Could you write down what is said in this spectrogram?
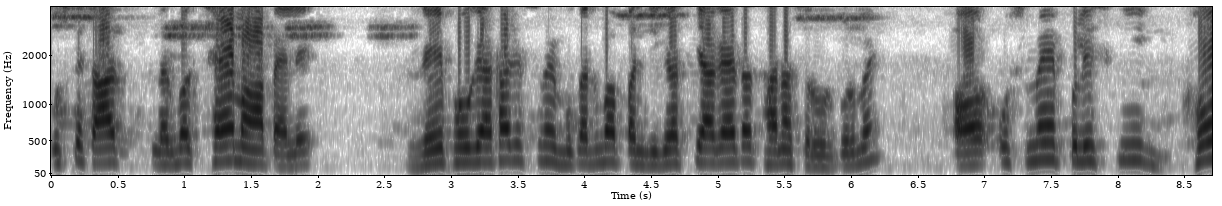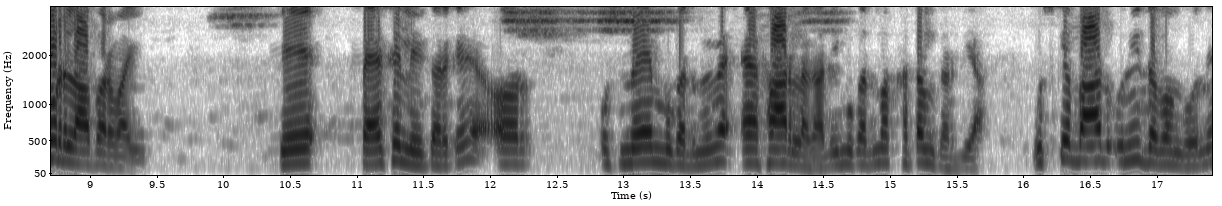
उसके साथ लगभग छः माह पहले रेप हो गया था, जिसमें मुकदमा पंजीकृत किया गया था थाना सरूरपुर में। और उसमें पुलिस की घोर लापरवाही के पैसे लेकर के और उसमें मुकदमे में एफआर लगा दी, मुकदमा खत्म कर दिया। उसके बाद उन्हीं दबंगों ने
